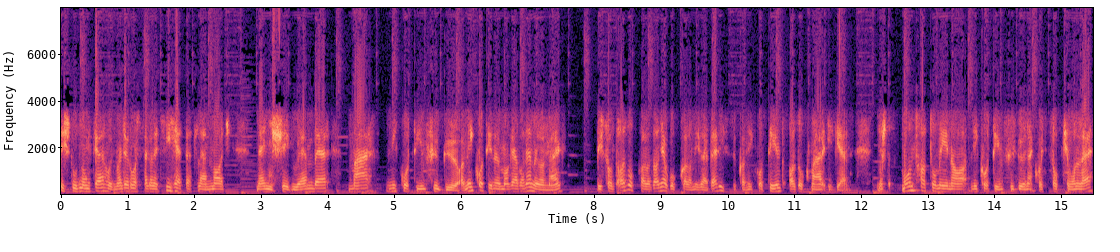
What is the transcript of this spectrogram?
is tudnunk kell, hogy Magyarországon egy hihetetlen nagy mennyiségű ember már nikotin függő. A nikotin önmagában nem öl meg, viszont azokkal az anyagokkal, amivel bevisszük a nikotint, azok már igen. Most mondhatom én a nikotin függőnek, hogy szokjon le,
